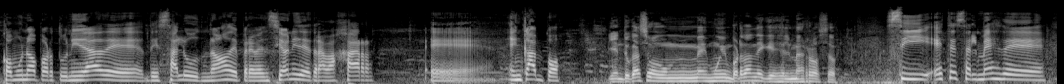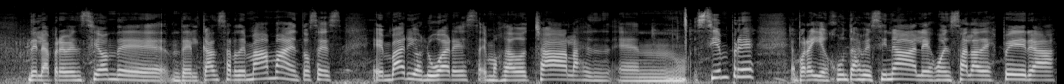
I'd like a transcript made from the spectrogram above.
como una oportunidad de, salud, ¿no? de prevención y de trabajar eh, en campo. Y en tu caso un mes muy importante que es el mes rosa. Sí, este es el mes de de la prevención de, del cáncer de mama. Entonces, en varios lugares hemos dado charlas, en, siempre por ahí en juntas vecinales o en sala de espera.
